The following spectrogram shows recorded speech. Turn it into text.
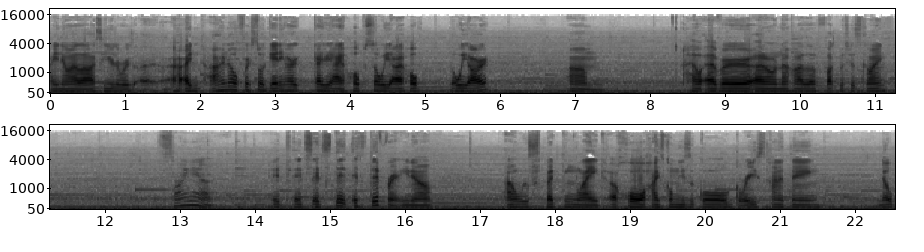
I know a lot of seniors were. Uh, I I don't know if we're still getting our graduating. I hope so. We I hope that we are. Um. However, I don't know how the fuck this is going. So yeah, it, it's it's it's different, you know. I was expecting like a whole High School Musical, Grace kind of thing. Nope,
